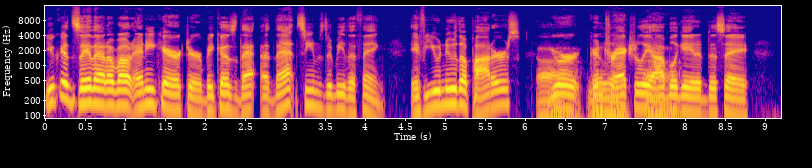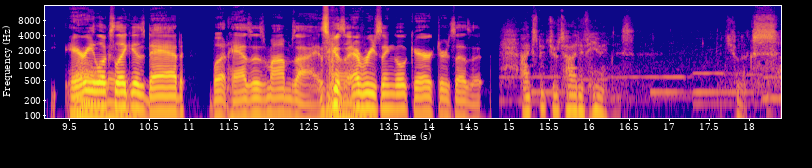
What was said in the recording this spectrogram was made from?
You could say that about any character because that uh, that seems to be the thing. If you knew the Potters, you're Ah, Lily. contractually Ah. obligated to say Harry Oh, looks like his dad but has his mom's eyes because every single character says it. I expect you're tired of hearing this. But you look so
